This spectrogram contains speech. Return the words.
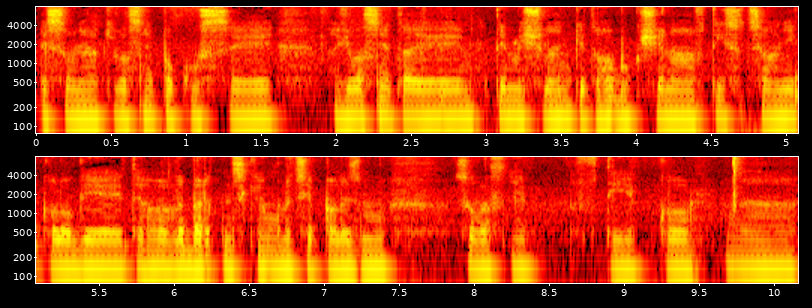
kde jsou nějaké vlastně pokusy takže vlastně tady ty myšlenky toho Bukšina v té sociální ekologii, toho libertinského municipalismu jsou vlastně v té jako eh,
